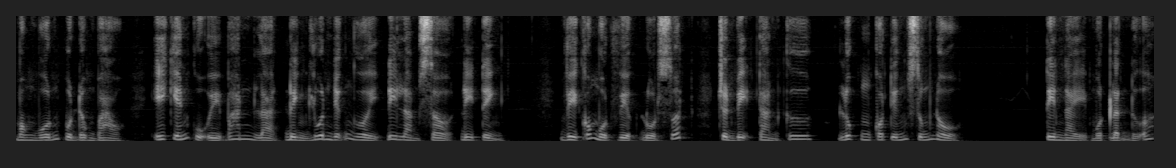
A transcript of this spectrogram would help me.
Mong muốn của đồng bào, ý kiến của ủy ban là đình luôn những người đi làm sở đi tỉnh. Vì có một việc đột xuất, chuẩn bị tàn cư lúc có tiếng súng nổ. Tin này một lần nữa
